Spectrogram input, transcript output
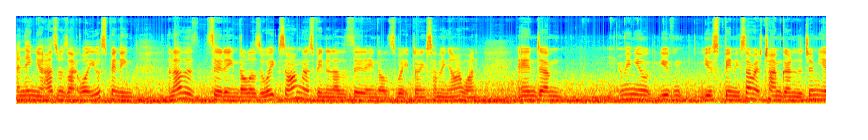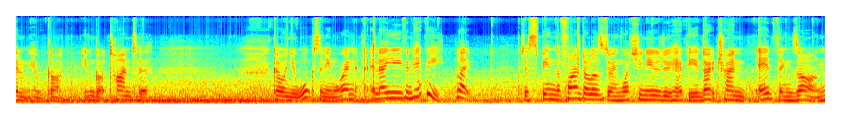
And then your husband's like, well, you're spending another thirteen dollars a week, so I'm going to spend another thirteen dollars a week doing something I want. And um, and then you're you've, you're spending so much time going to the gym you haven't got even got time to go on your walks anymore and, and are you even happy like just spend the five dollars doing what you need to do happy and don't try and add things on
